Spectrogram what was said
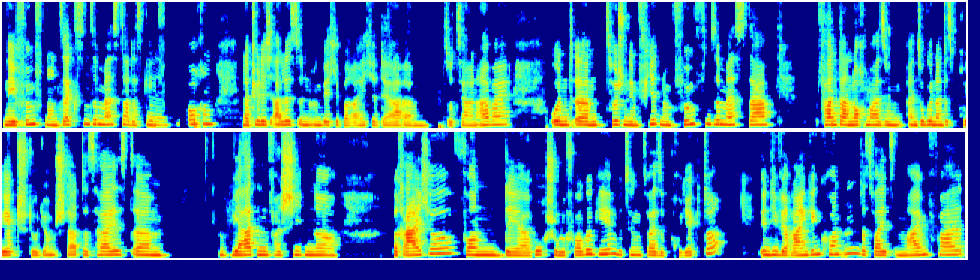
nee, fünften und sechsten Semester. Das ging mhm. fünf Wochen. Natürlich alles in irgendwelche Bereiche der ähm, sozialen Arbeit. Und ähm, zwischen dem vierten und fünften Semester fand dann nochmal so ein sogenanntes Projektstudium statt. Das heißt, ähm, wir hatten verschiedene Bereiche von der Hochschule vorgegeben, beziehungsweise Projekte, in die wir reingehen konnten. Das war jetzt in meinem Fall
